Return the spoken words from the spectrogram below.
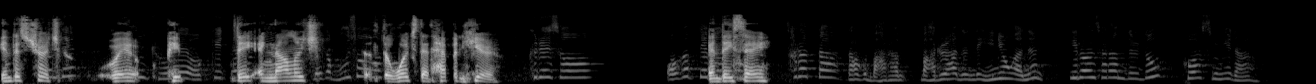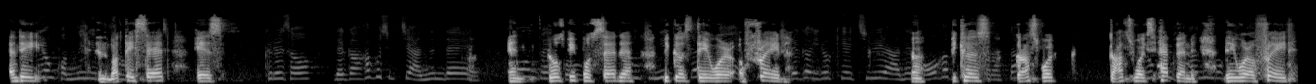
in this church where people they acknowledge the works that happen here, and they say. And they, and what they said is, and those people said that because they were afraid, uh, because God's work, God's works happened, they were afraid,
